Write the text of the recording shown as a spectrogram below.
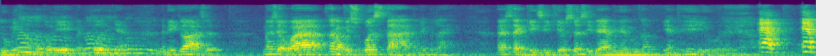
ดูไม่เข้ากับตัวเองเป็นต้นอย่างเงี้ย ม อันนี้ก็อาจจะนอกจากว่าถ้าเราเป็นซูเปอร์สตาร์ไม่เป็นไร แล้วใส่กางเกงสีเขียวเสื้อสีแดงมันก็ยังเท่อยู่อะไรเงี้ย แอบแอบ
